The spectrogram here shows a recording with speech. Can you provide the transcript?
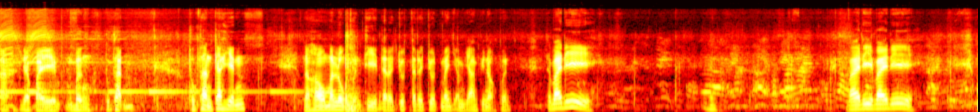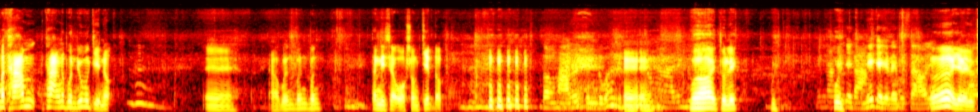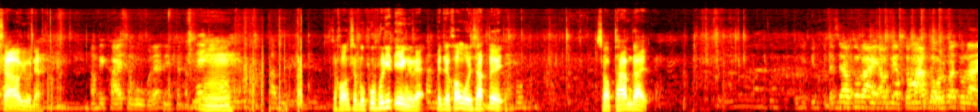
อะเดี๋ยวไปเบิ่งทุกท่าน ทุกท่านจะเห็นเนาะเฮามาลงพื้นที่แต่ละจุดแต่ละจุดมายามยามพี่น้องเพิ่นสบายดีบายดีบายดี มาถามทางนะเพิ่นอยู่เมื่อกี้เนาะเออเอาเบิ่งเบิ่งเบิ่งทางนี้จะออก27ดอกสองหาด้วยเป็นด้วนเออเออว้ายตัวเล็กอุ้ย นี่จะจะได้ผู้สาวเอออย่าได้ลูกสาวอยู่นะเอาไปขายสบู่ก็ได้เนี่ยแค่ตำอืมเจ้าของสบู่ผู้ผลิตเองนี่แหละ เป็นเจ้าของบริษัทเลย สอบถามได้แต่จะเอาตัวไรเอาแบบสมาร์ทโฟนหรือว่าตัวไร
